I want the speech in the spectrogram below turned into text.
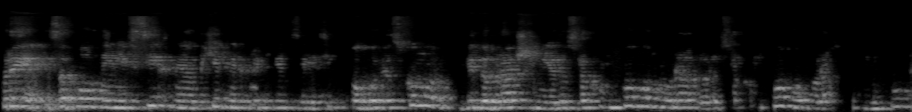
при заповненні всіх необхідних реквізитів обов'язково відображенні розрахункового ра- розрахункового рахунку,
